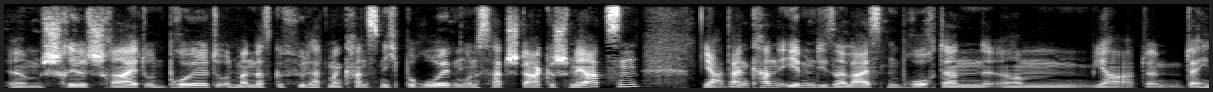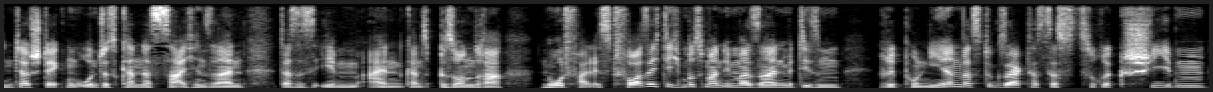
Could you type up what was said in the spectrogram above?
ähm, schrill schreit und brüllt und man das Gefühl hat, man kann es nicht beruhigen und es hat starke Schmerzen. Ja, dann kann eben dieser Leistenbruch dann ähm, ja dann dahinter stecken und es kann das Zeichen sein, dass es eben ein ganz besonderer Notfall ist. Vorsichtig muss man immer sein mit diesem Reponieren, was du gesagt hast, das Zurückschieben.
